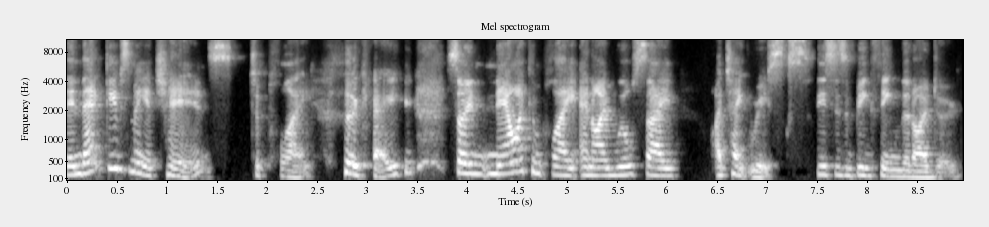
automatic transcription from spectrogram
Then that gives me a chance to play. okay. So now I can play, and I will say, I take risks. This is a big thing that I do.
